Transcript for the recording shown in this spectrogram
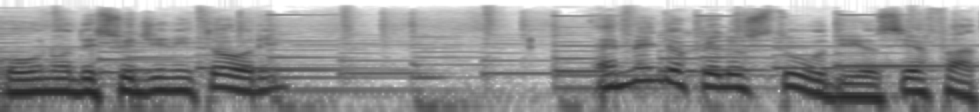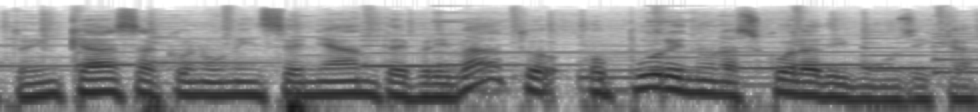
o uno dei suoi genitori? È meglio che lo studio sia fatto in casa con un insegnante privato oppure in una scuola di musica?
